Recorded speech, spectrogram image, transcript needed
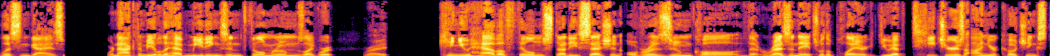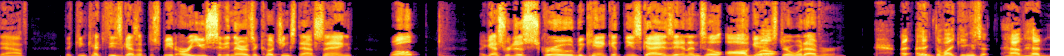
listen, guys? We're not going to be able to have meetings in film rooms like we're. Right. Can you have a film study session over a Zoom call that resonates with a player? Do you have teachers on your coaching staff that can catch these guys up to speed? Or are you sitting there as a coaching staff saying, well, I guess we're just screwed. We can't get these guys in until August Well- or whatever. I, I think the Vikings have had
